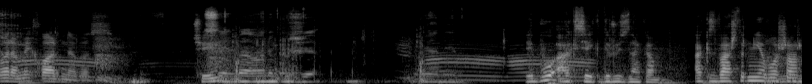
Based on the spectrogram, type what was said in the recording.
وەرەمەی خوارد نەبەس چی؟ بۆ ئاکسێک دروست نەکەم ئەکس باشتر نییە نباب شەڕ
